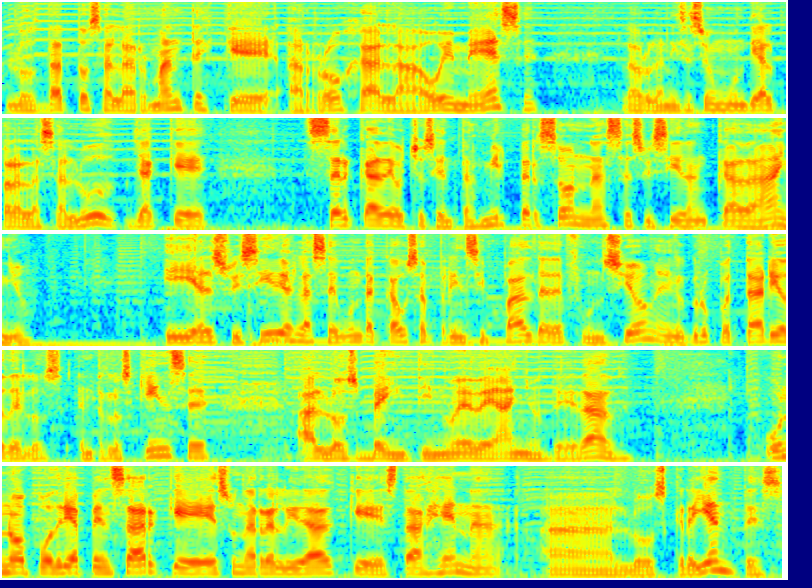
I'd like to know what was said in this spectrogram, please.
los datos alarmantes que arroja la OMS la Organización Mundial para la Salud, ya que cerca de 800 mil personas se suicidan cada año y el suicidio es la segunda causa principal de defunción en el grupo etario de los entre los 15 a los 29 años de edad. Uno podría pensar que es una realidad que está ajena a los creyentes.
